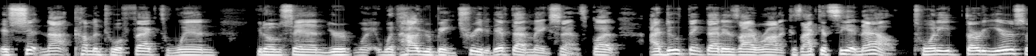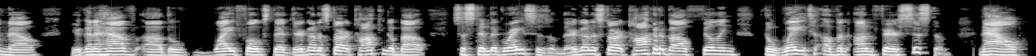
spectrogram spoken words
it should not come into effect when you know what I'm saying, you're with how you're being treated, if that makes sense. But I do think that is ironic because I could see it now. 20, 30 years from now, you're going to have uh, the white folks that they're going to start talking about systemic racism. They're going to start talking about feeling the weight of an unfair system. Now,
